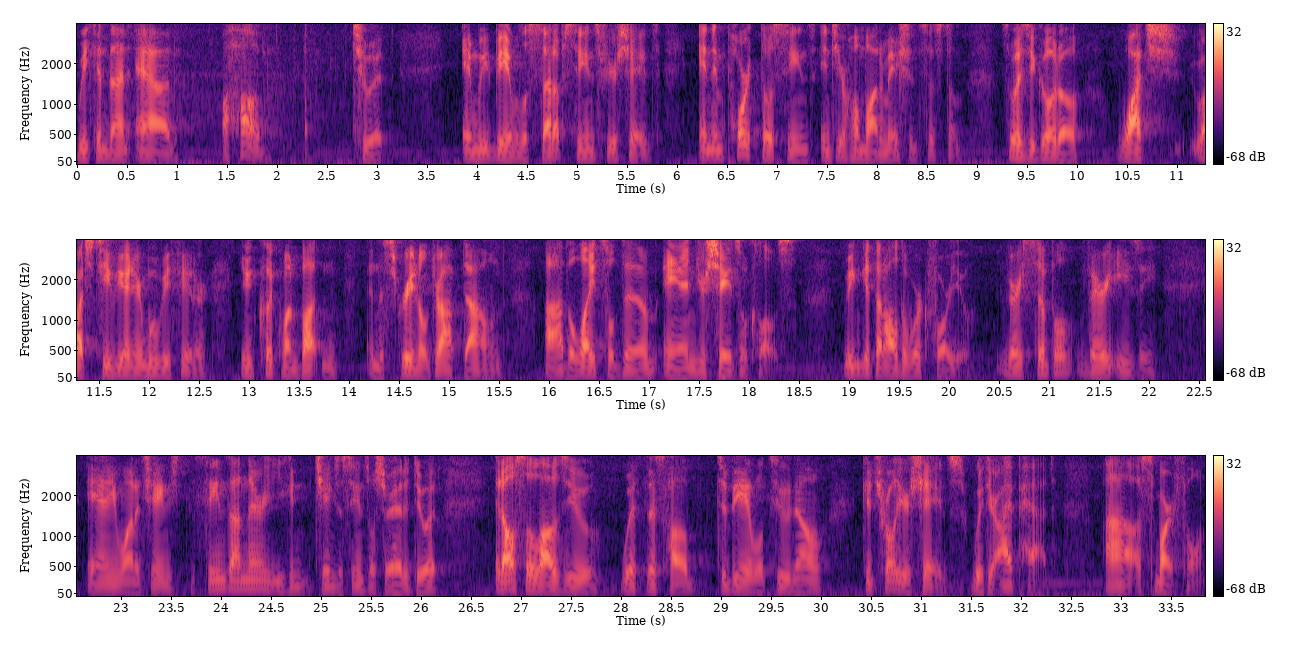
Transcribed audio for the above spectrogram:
we can then add a hub to it and we'd be able to set up scenes for your shades and import those scenes into your home automation system. So as you go to watch, watch TV on your movie theater, you can click one button and the screen will drop down, uh, the lights will dim, and your shades will close. We can get that all to work for you. Very simple, very easy. And you want to change the scenes on there, you can change the scenes. We'll show you how to do it. It also allows you with this hub to be able to now control your shades with your iPad, uh, a smartphone.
